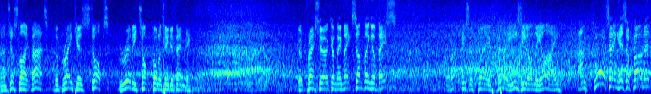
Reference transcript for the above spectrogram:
And just like that, the break has stopped. Really top quality defending. Good pressure. Can they make something of this? Well, that piece of play is very easy on the eye. And thwarting his opponent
